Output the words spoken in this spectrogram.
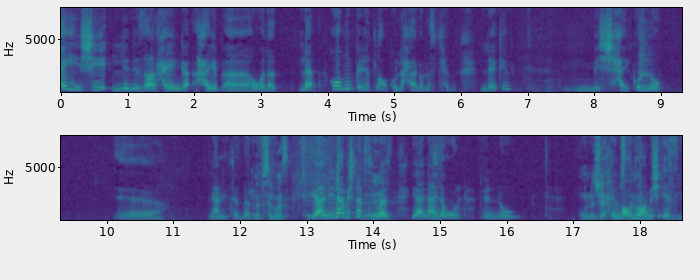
أي شيء لنزار هينجح هيبقى هو ده لا هو ممكن يطلع كل حاجة والناس بتحب لكن مش هيكون له يعني تقدر نفس الوزن. يعني لا مش نفس الوزن. يعني عايزة أقول إنه والنجاح الموضوع مش. اسم.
